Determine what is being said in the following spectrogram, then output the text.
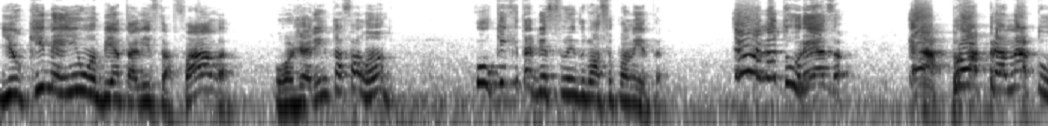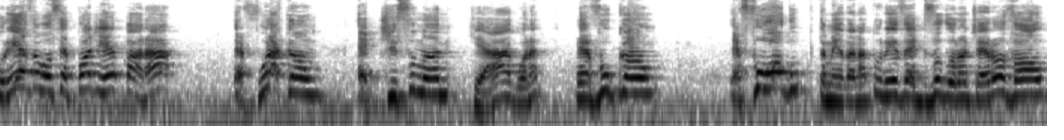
E o que nenhum ambientalista fala, o Rogerinho tá falando. O que que tá destruindo o nosso planeta? É a natureza. É a própria natureza, você pode reparar. É furacão, é tsunami, que é água, né? É vulcão, é fogo, que também é da natureza, é desodorante aerosol,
